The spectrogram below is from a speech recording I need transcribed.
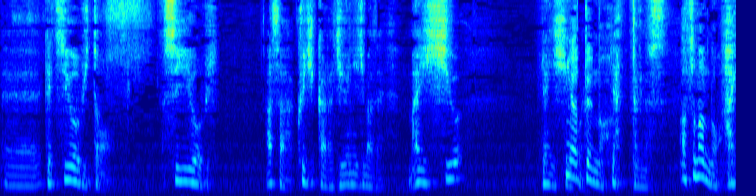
えー月曜日と水曜日朝9時から12時まで毎週練習をやってんの？やっております。集まんの？はい、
